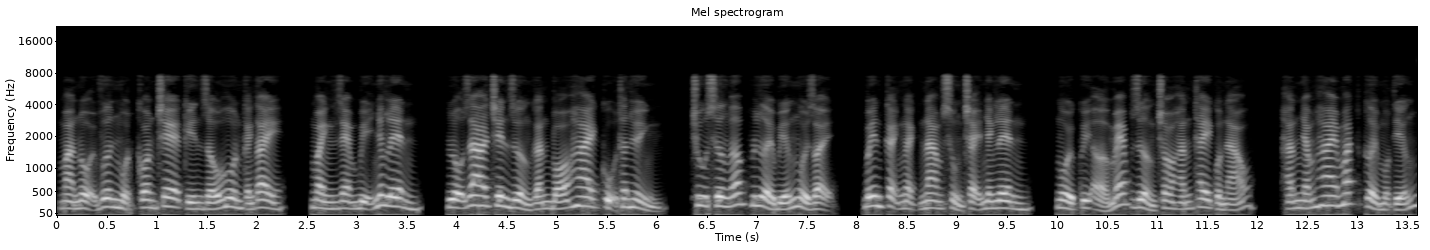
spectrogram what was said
mà nội vươn một con tre kín dấu hôn cánh tay, mảnh rèm bị nhấc lên, lộ ra trên giường gắn bó hai cụ thân hình, Chu Xương ấp lười biếng ngồi dậy, bên cạnh ngạch nam sủng chạy nhanh lên, ngồi quỳ ở mép giường cho hắn thay quần áo, hắn nhắm hai mắt cười một tiếng,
